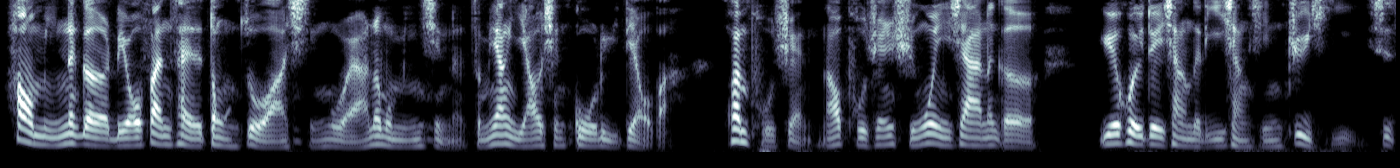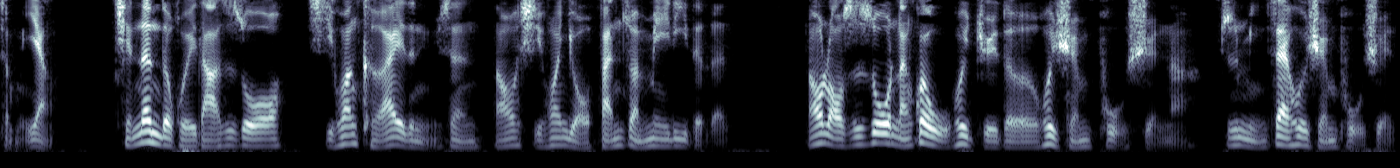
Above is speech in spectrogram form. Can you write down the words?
浩明那个留饭菜的动作啊、行为啊那么明显了，怎么样也要先过滤掉吧？换普璇，然后普璇询问一下那个。约会对象的理想型具体是怎么样？前任的回答是说喜欢可爱的女生，然后喜欢有反转魅力的人。然后老实说，难怪我会觉得会选普璇啊，就是敏在会选普璇，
